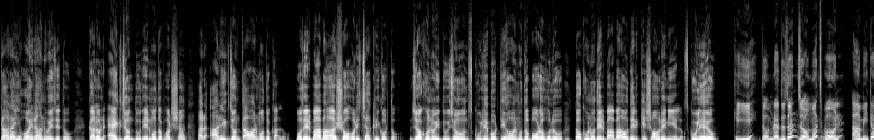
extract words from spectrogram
তারাই হয়রান হয়ে যেত। কারণ একজন দুধের মতো ফর্সা আর আরেকজন তাওয়ার মতো কালো। ওদের বাবা শহরে চাকরি করত। যখন ওই দুজন স্কুলে ভর্তি হওয়ার মতো বড় হলো, তখন ওদের বাবা ওদেরকে শহরে নিয়ে এলো। স্কুলেও? কি? তোমরা দুজন যমজ বোন? আমি তো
